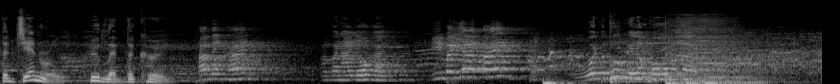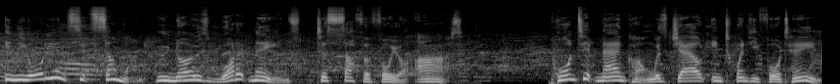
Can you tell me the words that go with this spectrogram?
the general who led the coup. In the audience sits someone who knows what it means to suffer for your art. Pornthip Mankong was jailed in 2014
